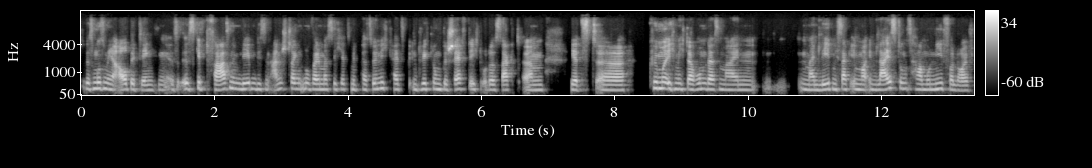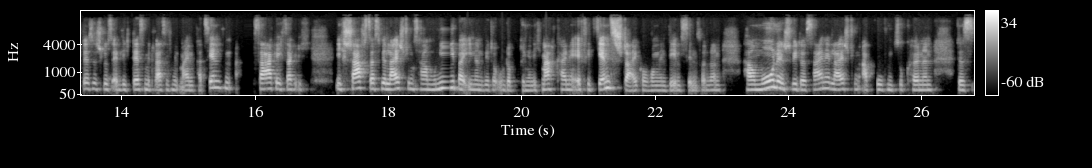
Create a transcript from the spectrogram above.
das muss man ja auch bedenken. Es, es, gibt Phasen im Leben, die sind anstrengend, nur weil man sich jetzt mit Persönlichkeitsentwicklung beschäftigt oder sagt, ähm, jetzt äh, kümmere ich mich darum, dass mein, mein Leben, ich sage immer, in Leistungsharmonie verläuft. Das ist schlussendlich das, mit was ich mit meinen Patienten sage. Ich sage, ich, ich schaffe es, dass wir Leistungsharmonie bei ihnen wieder unterbringen. Ich mache keine Effizienzsteigerung in dem Sinn, sondern harmonisch wieder seine Leistung abrufen zu können. Das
